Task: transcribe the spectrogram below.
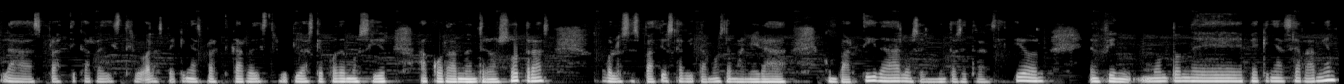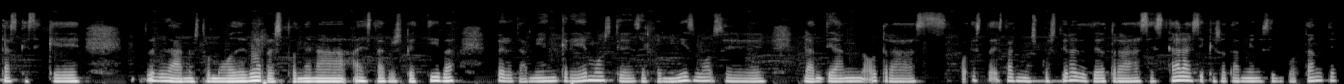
las prácticas las pequeñas prácticas redistributivas que podemos ir acordando entre nosotras o los espacios que habitamos de manera compartida, los elementos de transición, en fin, un montón de pequeñas herramientas que sí que a nuestro modo de ver responden a, esta perspectiva, pero también creemos que desde el feminismo se plantean otras, estas mismas cuestiones desde otras escalas y que eso también es importante.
